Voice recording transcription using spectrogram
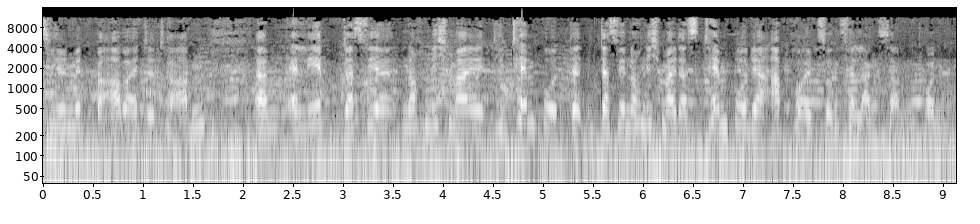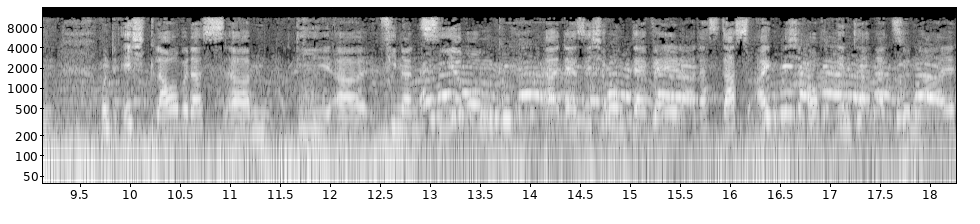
Ziel mit bearbeitet haben, ähm, erlebt, dass wir noch nicht mal die Tempo, dass wir noch nicht mal das Tempo der Abholzung verlangsamen konnten. Und ich glaube, dass ähm, die äh, Finanzierung äh, der Sicherung der Wälder, dass das eigentlich auch international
